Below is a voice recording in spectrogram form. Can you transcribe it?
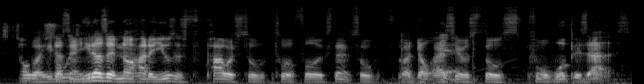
So, but he so doesn't. He doesn't know how to use his powers to to a full extent. So adult ass Yeah. heroes still will whoop his ass.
